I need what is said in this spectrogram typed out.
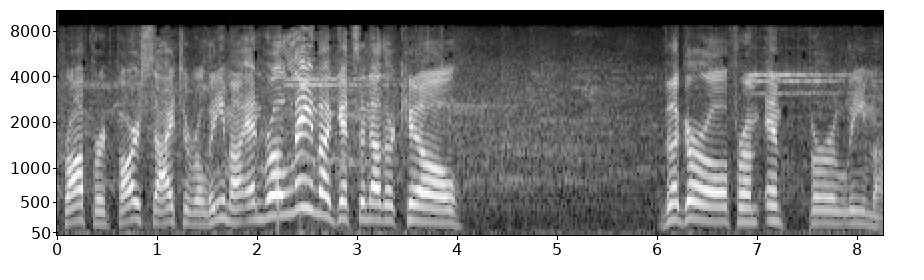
Crawford far side to Rolima, and Rolima gets another kill. The girl from Imperlima.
